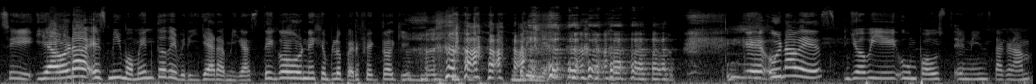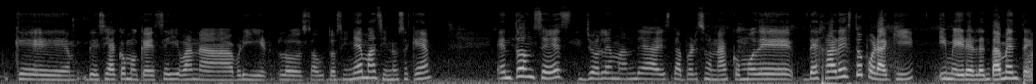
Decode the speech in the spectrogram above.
Sí, y ahora es mi momento de brillar, amigas. Tengo un ejemplo perfecto aquí. Brilla. que una vez yo vi un post en Instagram que decía como que se iban a abrir los autocinemas y no sé qué. Entonces yo le mandé a esta persona como de dejar esto por aquí y me iré lentamente.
